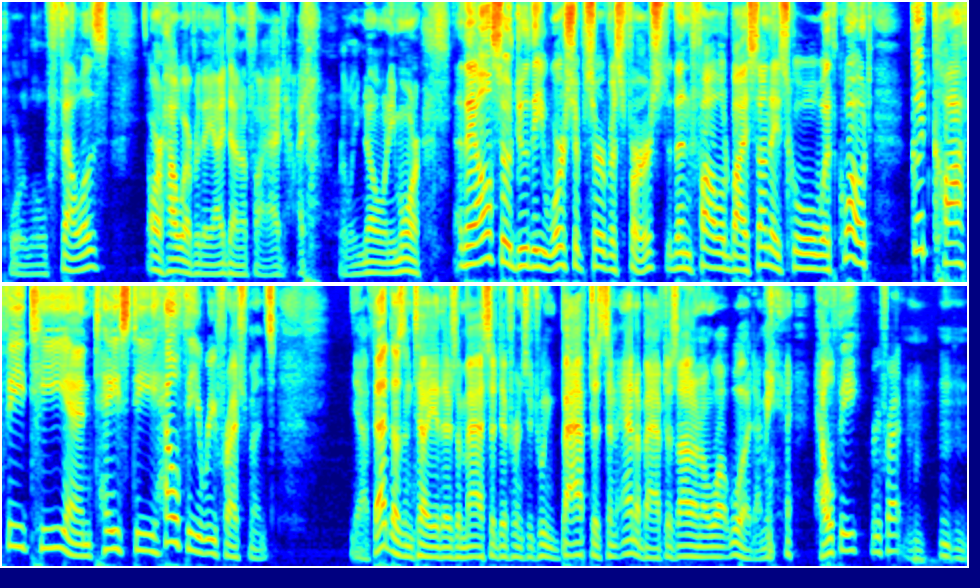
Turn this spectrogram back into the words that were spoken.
Poor little fellas. Or however they identify. I, I don't really know anymore. They also do the worship service first, then followed by Sunday school with, quote, good coffee, tea, and tasty, healthy refreshments. Yeah, if that doesn't tell you there's a massive difference between Baptists and Anabaptists, I don't know what would. I mean, healthy refresh? Mm-mm.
